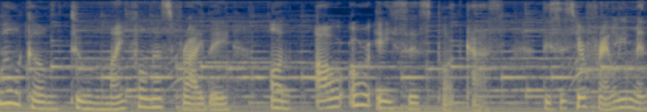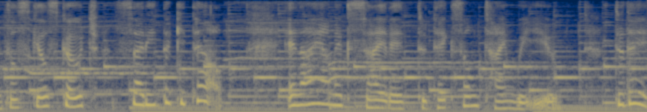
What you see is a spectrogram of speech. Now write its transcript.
Welcome to Mindfulness Friday on our Oasis podcast. This is your friendly mental skills coach, Sarita Kittell, and I am excited to take some time with you today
